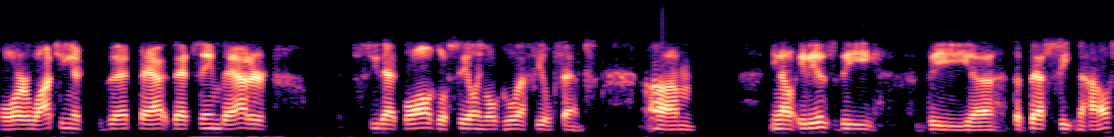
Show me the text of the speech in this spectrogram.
or watching a, that bat that same batter see that ball go sailing over the left field fence. Um, you know, it is the the uh, the best seat in the house.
